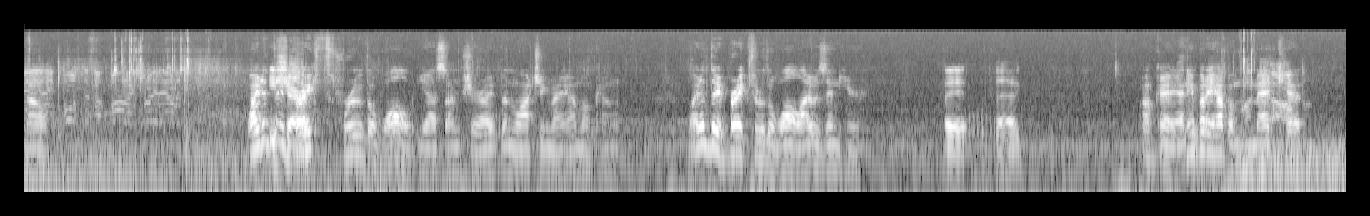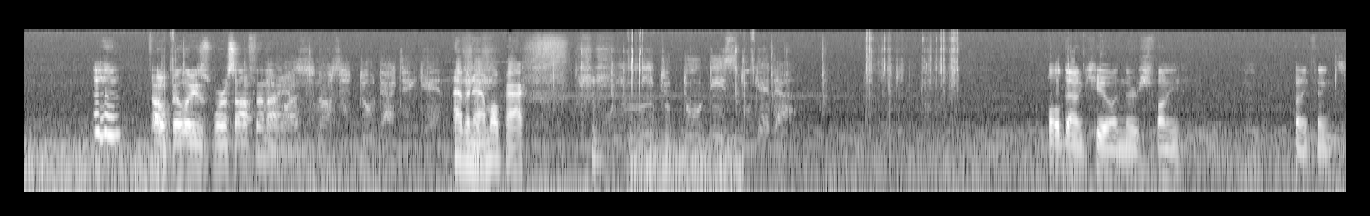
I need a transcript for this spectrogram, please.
No. Why did You they sure? break through the wall? Yes, I'm sure. I've been watching my ammo count. Why did they break through the wall? I was in here. Wait, what the heck? Okay, anybody have a med kit? Oh, Billy's worse off than I am. Must not do that again. I have an ammo pack. We need to do this together. Hold down Q and there's funny, funny things.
